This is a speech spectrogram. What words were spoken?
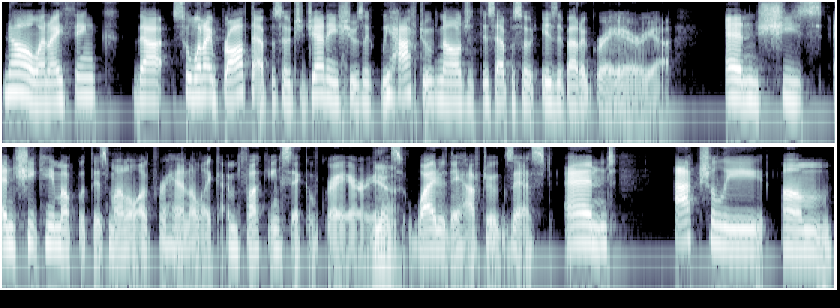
No, and I think that so when I brought the episode to Jenni, she was like, "We have to acknowledge that this episode is about a gray area." And she's and she came up with this monologue for Hannah like, "I'm fucking sick of gray areas. Why do they have to exist?" And actually, um,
